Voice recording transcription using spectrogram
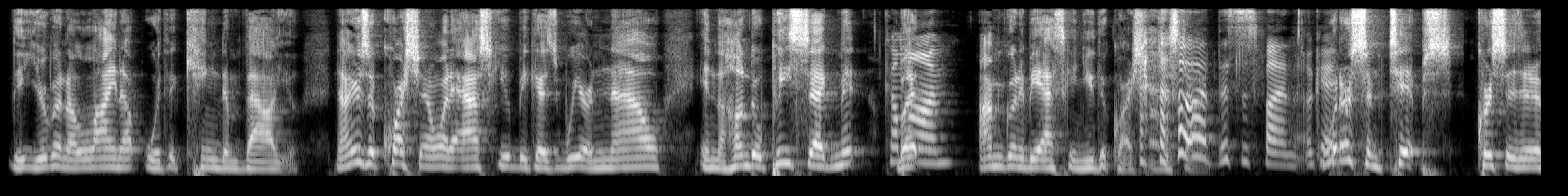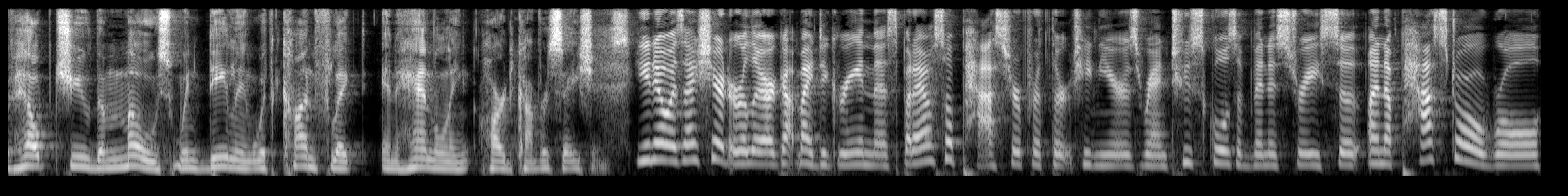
that you're going to line up with a kingdom value. Now, here's a question I want to ask you because we are now in the Hundo Peace segment. Come on. I'm going to be asking you the question this this is fun. Okay. What are some tips Christa, that have helped you the most when dealing with conflict and handling hard conversations? You know, as I shared earlier, I got my degree in this, but I also pastored for 13 years, ran two schools of ministry. So, in a pastoral role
